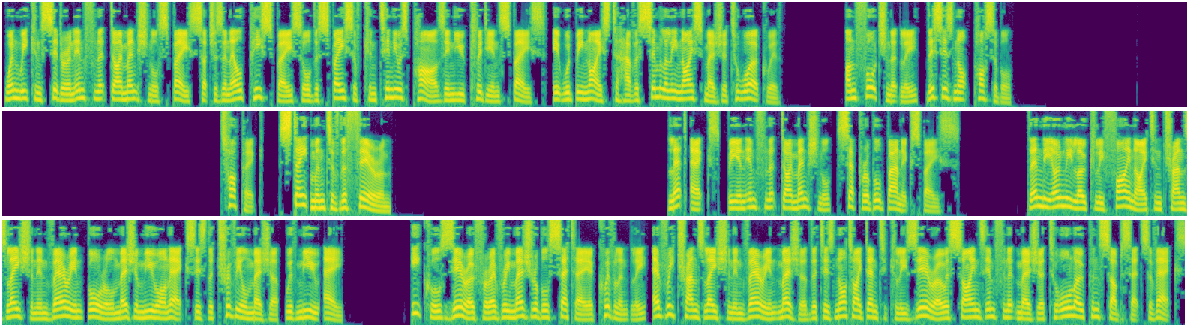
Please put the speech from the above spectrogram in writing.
When we consider an infinite-dimensional space such as an LP space or the space of continuous paths in Euclidean space, it would be nice to have a similarly nice measure to work with. Unfortunately, this is not possible. Statement of the theorem. Let X be an infinite-dimensional, separable Banach space. Then the only locally finite and translation invariant Borel measure mu on X is the trivial measure, with mu a equals 0 for every measurable set A. Equivalently, every translation invariant measure that is not identically 0 assigns infinite measure to all open subsets of X.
